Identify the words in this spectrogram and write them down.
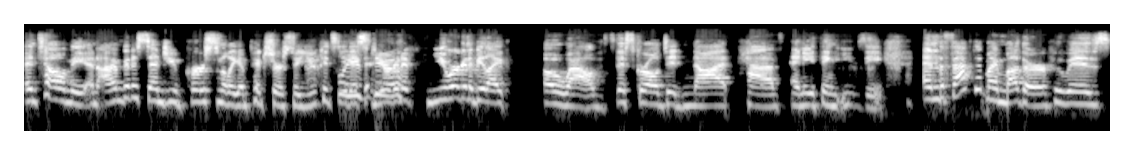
and tell me, and I'm going to send you personally a picture so you could see Please this. And you're going to, you are going to be like, oh, wow, this girl did not have anything easy. And the fact that my mother, who is,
